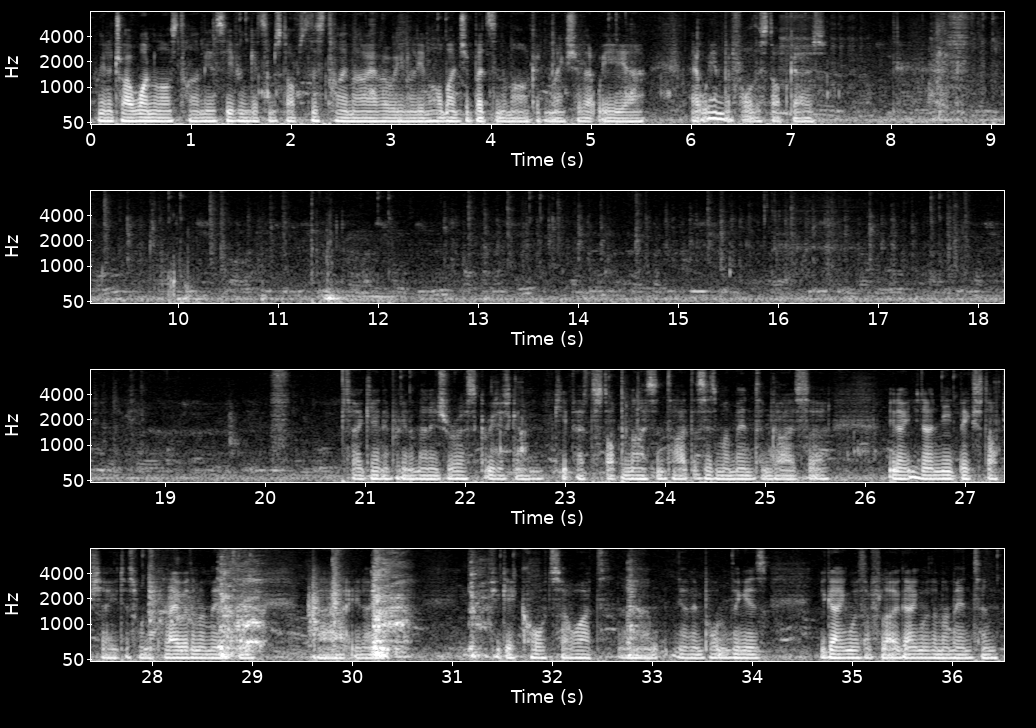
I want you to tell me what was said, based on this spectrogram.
we're going to try one last time here, see if we can get some stops. This time, however, we're going to leave a whole bunch of bits in the market and make sure that we uh, that we're in before the stop goes. So again, if we're going to manage risk, we're just going to keep that stop nice and tight. This is momentum, guys. So you know you don't need big stops here. You just want to play with the momentum. Uh, you know, if you get caught, so what? Um, you know, the important thing is you're going with the flow, going with the momentum,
